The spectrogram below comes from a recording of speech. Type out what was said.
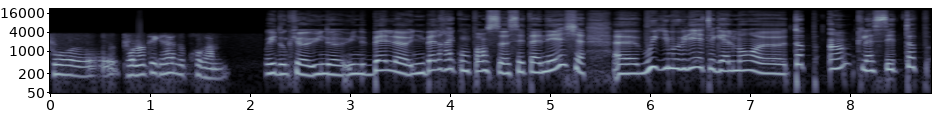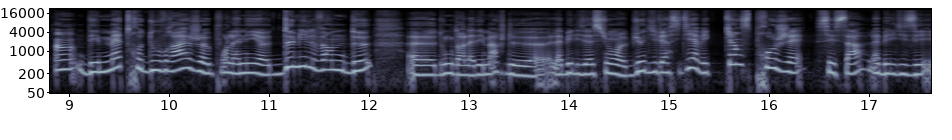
pour, pour l'intégrer à nos programmes. Oui, donc une, une, belle, une belle récompense cette année. Euh, Bouygues Immobilier est également euh, top 1, classé top 1 des maîtres d'ouvrage pour l'année 2022, donc dans la démarche de labellisation biodiversité avec 15 projets, c'est ça, labellisés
